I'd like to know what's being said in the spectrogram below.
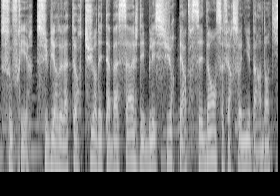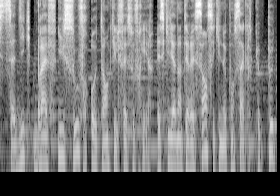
souffrir. Subir de la torture, des tabassages, des blessures, perdre ses dents, se faire soigner par un dentiste sadique, bref, il souffre autant qu'il fait souffrir. Et ce qu'il y a d'intéressant, c'est qu'il ne consacre que peu de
